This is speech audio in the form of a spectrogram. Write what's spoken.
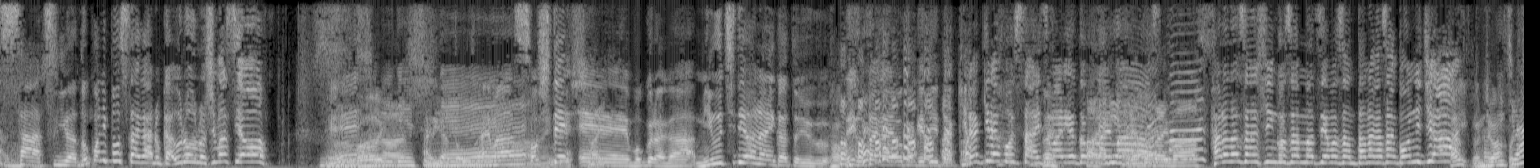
す。さあ、次はどこにポスターがあるか、うろうろしますよ。ねすごいですね。ありがとうございます。そして、えー、僕らが身内ではないかという、ね、疑いをかけていたキラキラ星さん、いつもありがとうございます。ありがとうございます。原田さん、慎吾さん、松山さん、田中さん、こんにちは。はい、こんにちは。こんにちは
